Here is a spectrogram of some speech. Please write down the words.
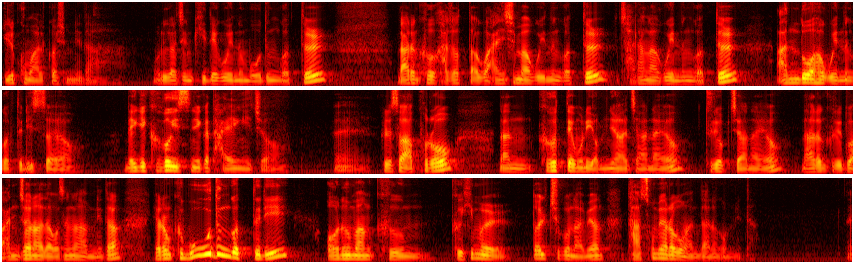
잃고 말 것입니다. 우리가 지금 기대고 있는 모든 것들, 나는 그거 가졌다고 안심하고 있는 것들, 자랑하고 있는 것들, 안도하고 있는 것들이 있어요. 내게 그거 있으니까 다행이죠. 예. 그래서 앞으로 난 그것 때문에 염려하지 않아요. 두렵지 않아요. 나는 그래도 안전하다고 생각합니다. 여러분 그 모든 것들이 어느 만큼 그 힘을 떨치고 나면 다 소멸하고 만다는 겁니다. 네,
